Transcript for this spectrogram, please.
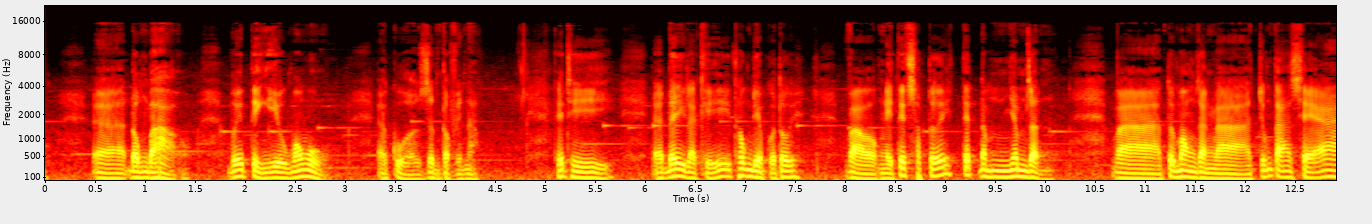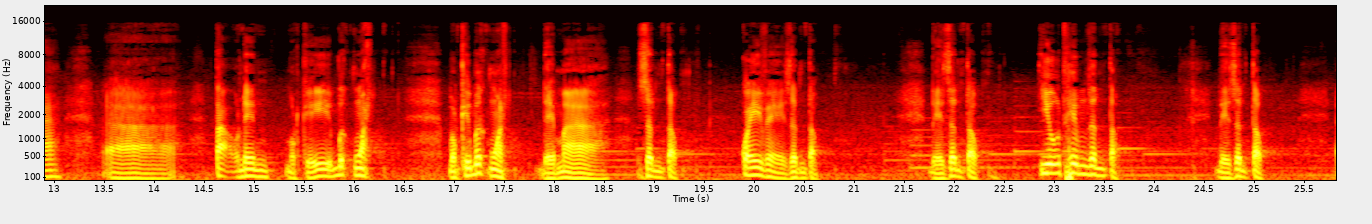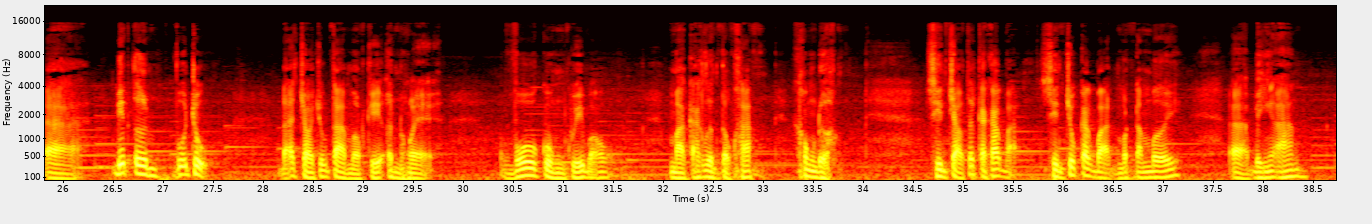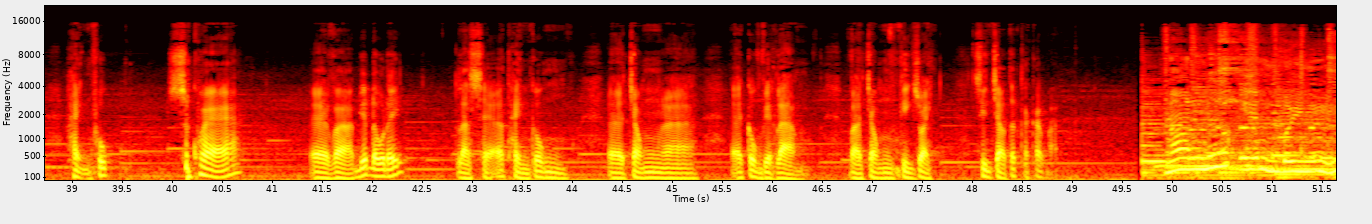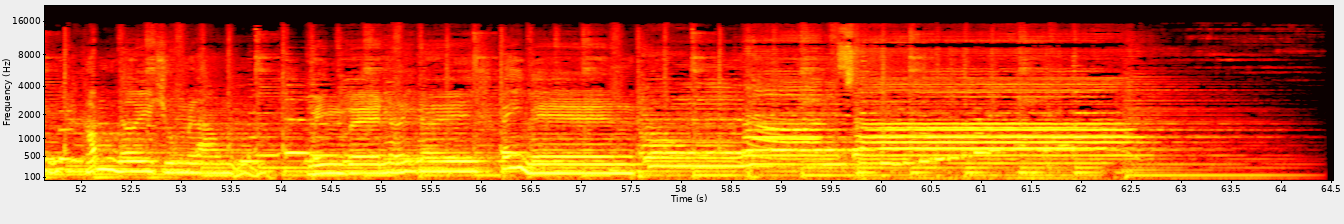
uh, đồng bào với tình yêu máu mủ uh, của dân tộc Việt Nam thế thì uh, đây là cái thông điệp của tôi vào ngày Tết sắp tới Tết năm nhâm dần. Và tôi mong rằng là chúng ta sẽ à, tạo nên một cái bước ngoặt một cái bước ngoặt để mà dân tộc quay về dân tộc để dân tộc yêu thêm dân tộc để dân tộc à, biết ơn vũ trụ đã cho chúng ta một cái ân huệ vô cùng quý báu mà các dân tộc khác không được. Xin chào tất cả các bạn xin chúc các bạn một năm mới Ờ, bình an, hạnh phúc, sức khỏe ờ, và biết đâu đấy là sẽ thành công ờ, trong à, công việc làm và trong kinh doanh. Xin chào tất cả các bạn. Non nước yên bình khắp nơi chung lòng, mình về nơi đây, cái miền quê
